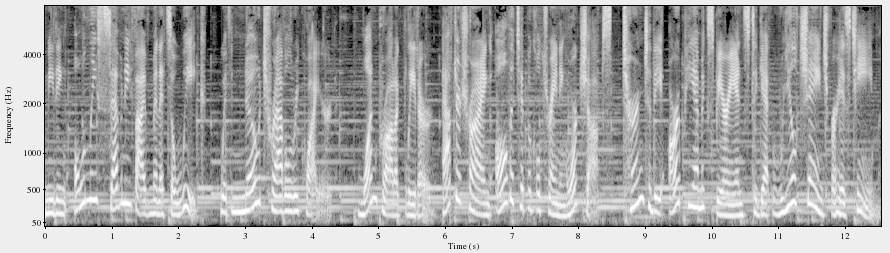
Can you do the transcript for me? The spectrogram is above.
meeting only 75 minutes a week with no travel required. One product leader, after trying all the typical training workshops, turned to the RPM experience to get real change for his team.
